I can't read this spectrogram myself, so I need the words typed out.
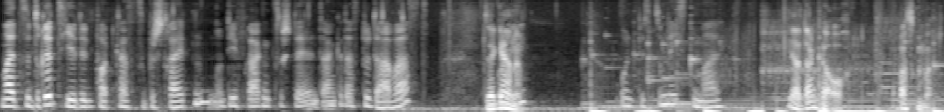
mal zu dritt hier den Podcast zu bestreiten und die Fragen zu stellen. Danke, dass du da warst. Sehr gerne. Und bis zum nächsten Mal. Ja, danke auch. Spaß gemacht.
